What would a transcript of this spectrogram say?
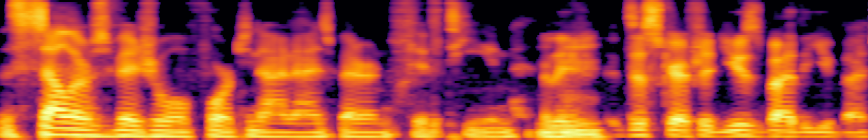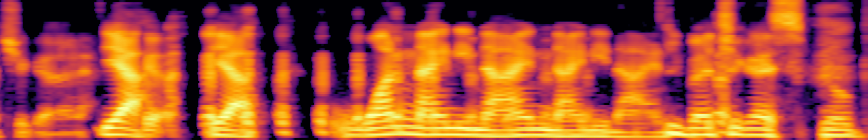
the seller's visual fourteen ninety nine is better than fifteen. And Mhm. Description used by the You Betcha guy. Yeah, Yeah. yeah, one ninety nine ninety nine. You bet you guys spilled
